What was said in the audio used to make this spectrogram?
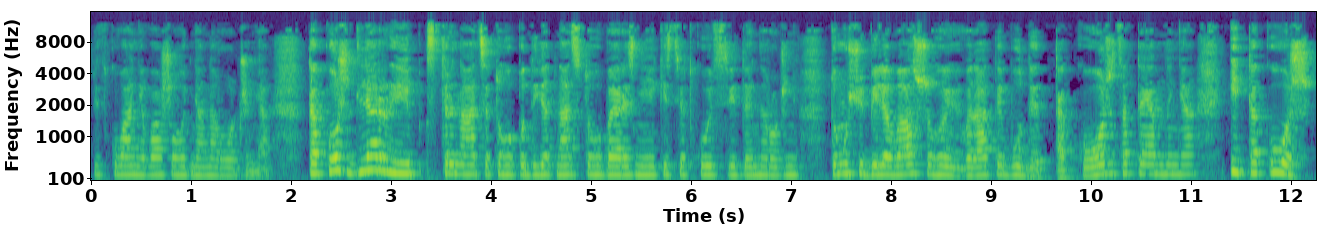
святкування вашого дня народження. Також для риб з 13 по 19 березня, які святкують свій день народження, тому що біля вашого дати буде також затемнення, і також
